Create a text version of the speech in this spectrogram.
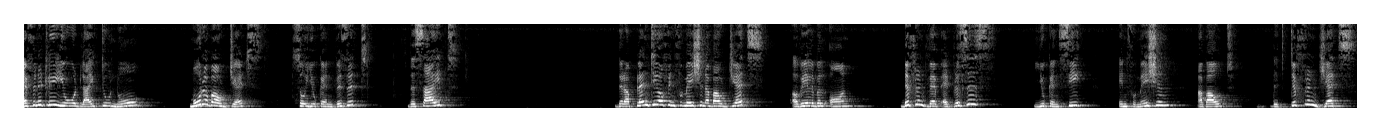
definitely you would like to know more about jets, so you can visit the site. There are plenty of information about jets available on different web addresses. You can seek information about the different jets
